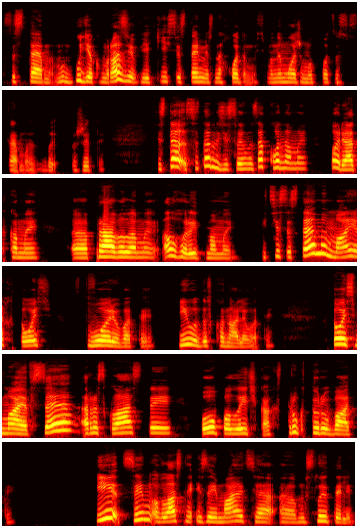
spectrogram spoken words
системи. Ми в будь-якому разі в якійсь системі знаходимося. Ми не можемо поза системою жити. Систе- Системи зі своїми законами, порядками, правилами, алгоритмами. І ці системи має хтось створювати і удосконалювати. Хтось має все розкласти по поличках, структурувати. І цим, власне, і займаються е, мислителі,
